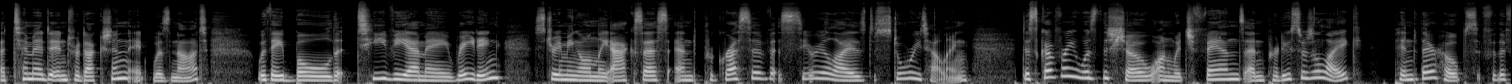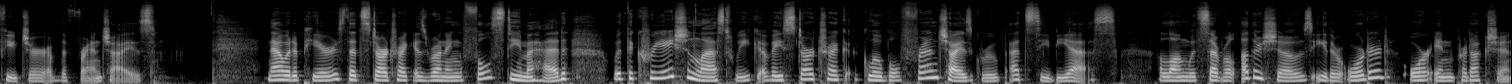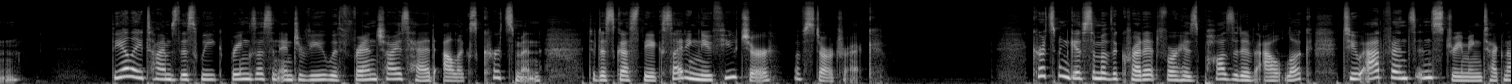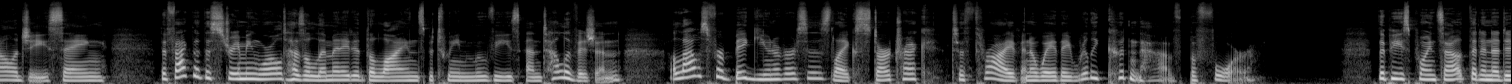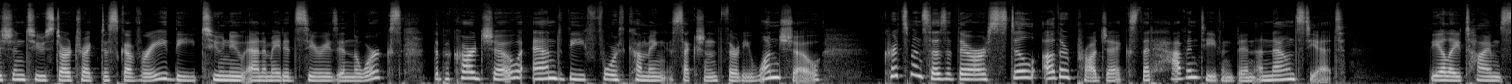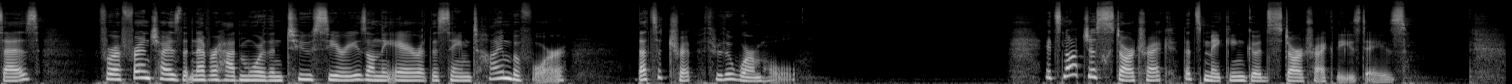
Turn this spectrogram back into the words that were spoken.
A timid introduction, it was not, with a bold TVMA rating, streaming only access, and progressive serialized storytelling. Discovery was the show on which fans and producers alike pinned their hopes for the future of the franchise. Now it appears that Star Trek is running full steam ahead with the creation last week of a Star Trek Global franchise group at CBS, along with several other shows either ordered or in production. The LA Times this week brings us an interview with franchise head Alex Kurtzman to discuss the exciting new future of Star Trek. Kurtzman gives some of the credit for his positive outlook to advents in streaming technology, saying, the fact that the streaming world has eliminated the lines between movies and television allows for big universes like Star Trek to thrive in a way they really couldn't have before. The piece points out that in addition to Star Trek Discovery, the two new animated series in the works, The Picard Show and the forthcoming Section 31 show, Kurtzman says that there are still other projects that haven't even been announced yet. The LA Times says, for a franchise that never had more than two series on the air at the same time before, that's a trip through the wormhole. It's not just Star Trek that's making good Star Trek these days.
